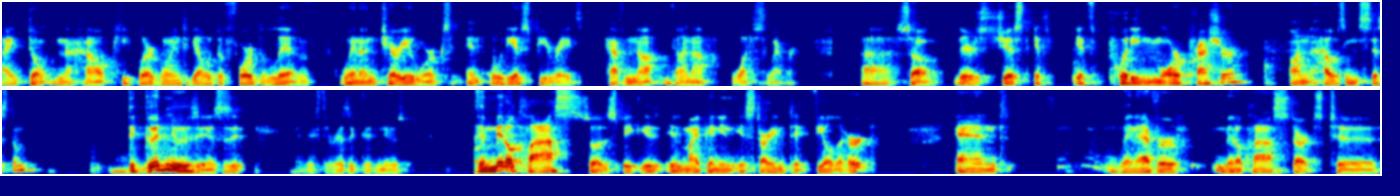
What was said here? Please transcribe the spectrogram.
I don't know how people are going to be able to afford to live when Ontario Works and ODSP rates have not gone up whatsoever. Uh, so there's just it's it's putting more pressure on the housing system. The good news is, is it, if there is a good news, the middle class, so to speak, is, in my opinion, is starting to feel the hurt. And whenever middle class starts to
